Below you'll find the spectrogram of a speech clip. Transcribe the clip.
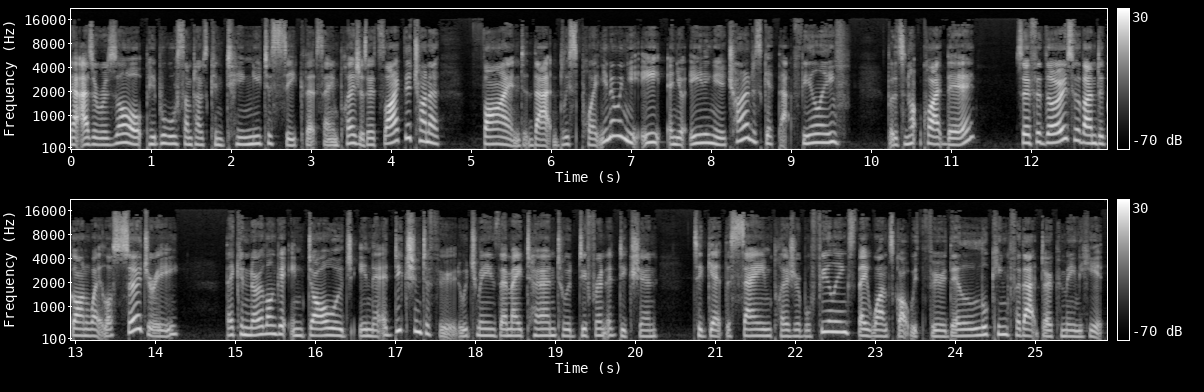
Now, as a result, people will sometimes continue to seek that same pleasure. So it's like they're trying to find that bliss point. You know, when you eat and you're eating and you're trying to just get that feeling, but it's not quite there. So, for those who have undergone weight loss surgery, they can no longer indulge in their addiction to food, which means they may turn to a different addiction to get the same pleasurable feelings they once got with food. They're looking for that dopamine hit.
